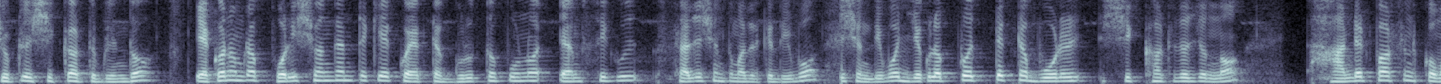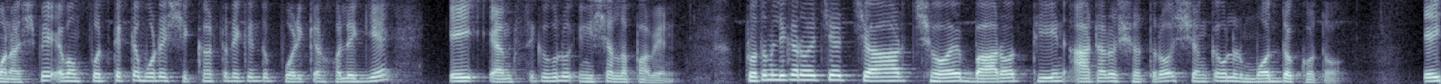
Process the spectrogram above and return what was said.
সুপ্রিয় শিক্ষার্থীবৃন্দ, এখন আমরা পরিসংখ্যান থেকে কয়েকটা গুরুত্বপূর্ণ এমসিকিউ সাজেশন তোমাদেরকে দিব। সাজেশন দিব যেগুলো প্রত্যেকটা বোর্ডের শিক্ষার্থীদের জন্য হান্ড্রেড পার্সেন্ট কমন আসবে এবং প্রত্যেকটা বোর্ডের শিক্ষার্থীরা কিন্তু পরীক্ষার হলে গিয়ে এই এমসিকিউগুলো ইনশাল্লাহ পাবেন। প্রথমে লেখা রয়েছে চার, ছয়, বারো, তিন, আঠারো, সতেরো, সংখ্যাগুলোর মধ্যক কত? এই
